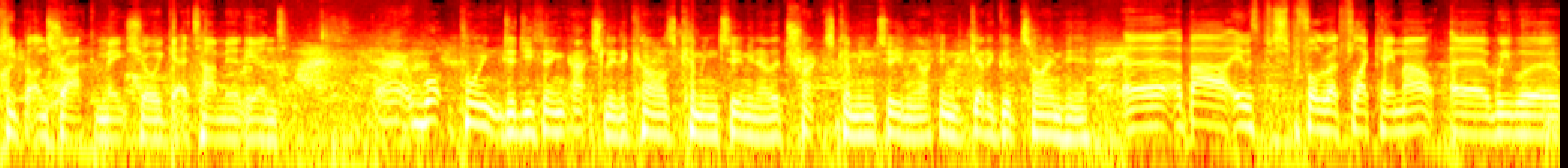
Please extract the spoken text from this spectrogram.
keep it on track and make sure we get a time in at the end. At what point did you think actually the car's coming to me now? The track's coming to me. I can get a good time here. Uh, about it was just before the red flag came out. Uh, we were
